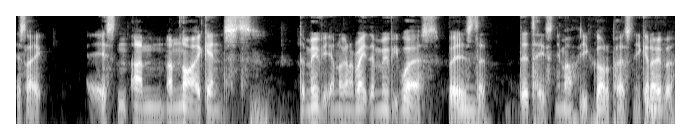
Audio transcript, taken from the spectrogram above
it's like it's I'm I'm not against the movie. I'm not going to rate the movie worse, but it's the the taste in your mouth you've got a person you get over,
